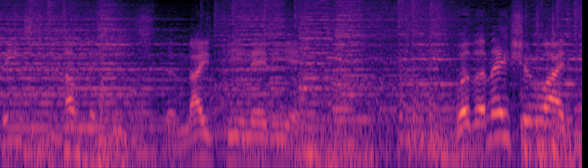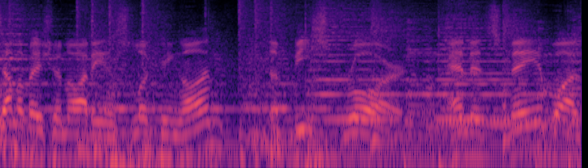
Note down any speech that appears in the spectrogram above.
Beast of the East in 1988. With a nationwide television audience looking on, the Beast roared, and its name was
